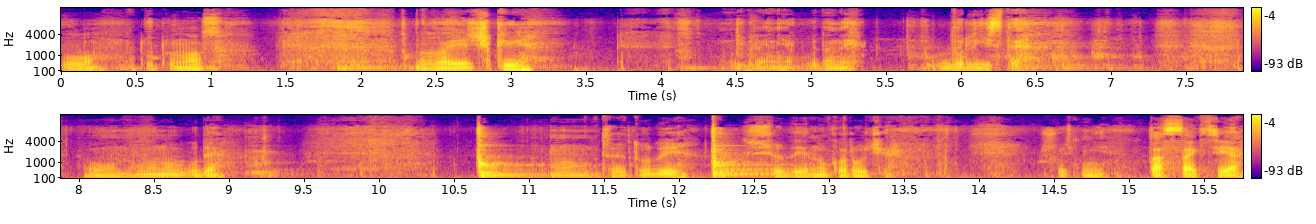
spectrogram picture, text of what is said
О, тут у нас гаячки. Блін, як би до них долізти. Вон, воно буде. Це туди, сюди. Ну, коротше, щось мені та секція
